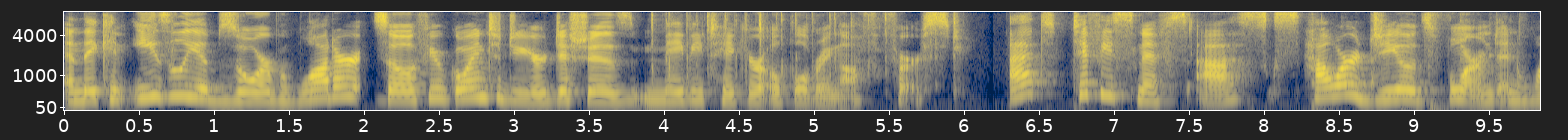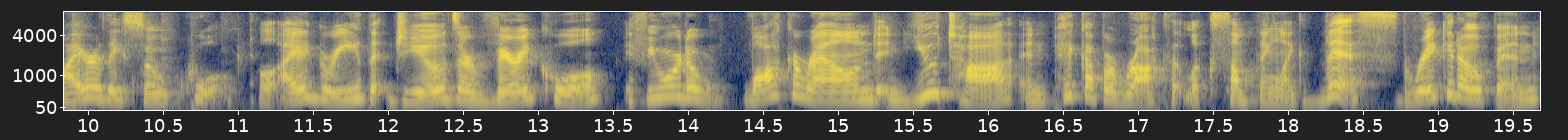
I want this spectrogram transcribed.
and they can easily absorb water. So if you're going to do your dishes, maybe take your opal ring off first. At Tiffy Sniffs asks, how are geodes formed and why are they so cool? Well, I agree that geodes are very cool. If you were to walk around in Utah and pick up a rock that looks something like this, break it open,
